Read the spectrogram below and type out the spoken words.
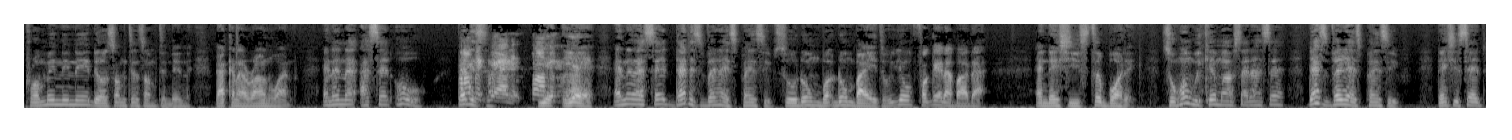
promenade or something, something, then that kind of round one. And then I, I said, Oh, that is. Yeah, yeah. And then I said, That is very expensive, so don't, don't buy it. You forget about that. And then she still bought it. So when we came outside, I said, That's very expensive. Then she said,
